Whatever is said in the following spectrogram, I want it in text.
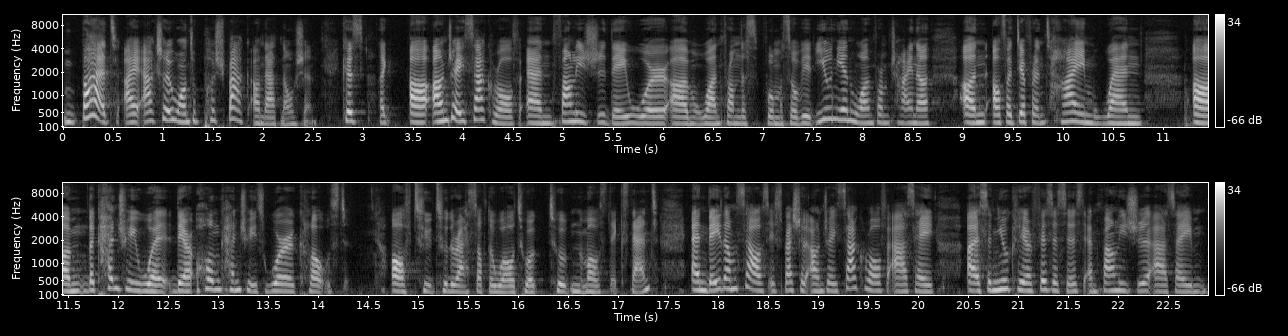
But I actually want to push back on that notion because like uh, Andrei Sakharov and Fang Lizhi, they were um, one from the former Soviet Union, one from China, um, of a different time when um, the country their home countries were closed off to, to the rest of the world to to the most extent. And they themselves, especially Andrei Sakharov as a as a nuclear physicist and Fang Lizhi as a,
